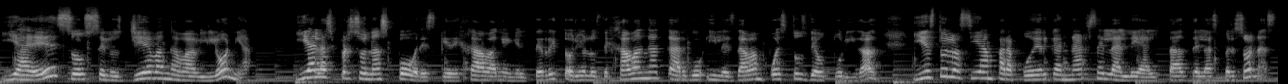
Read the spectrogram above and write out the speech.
y a esos se los llevan a Babilonia y a las personas pobres que dejaban en el territorio los dejaban a cargo y les daban puestos de autoridad. Y esto lo hacían para poder ganarse la lealtad de las personas.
